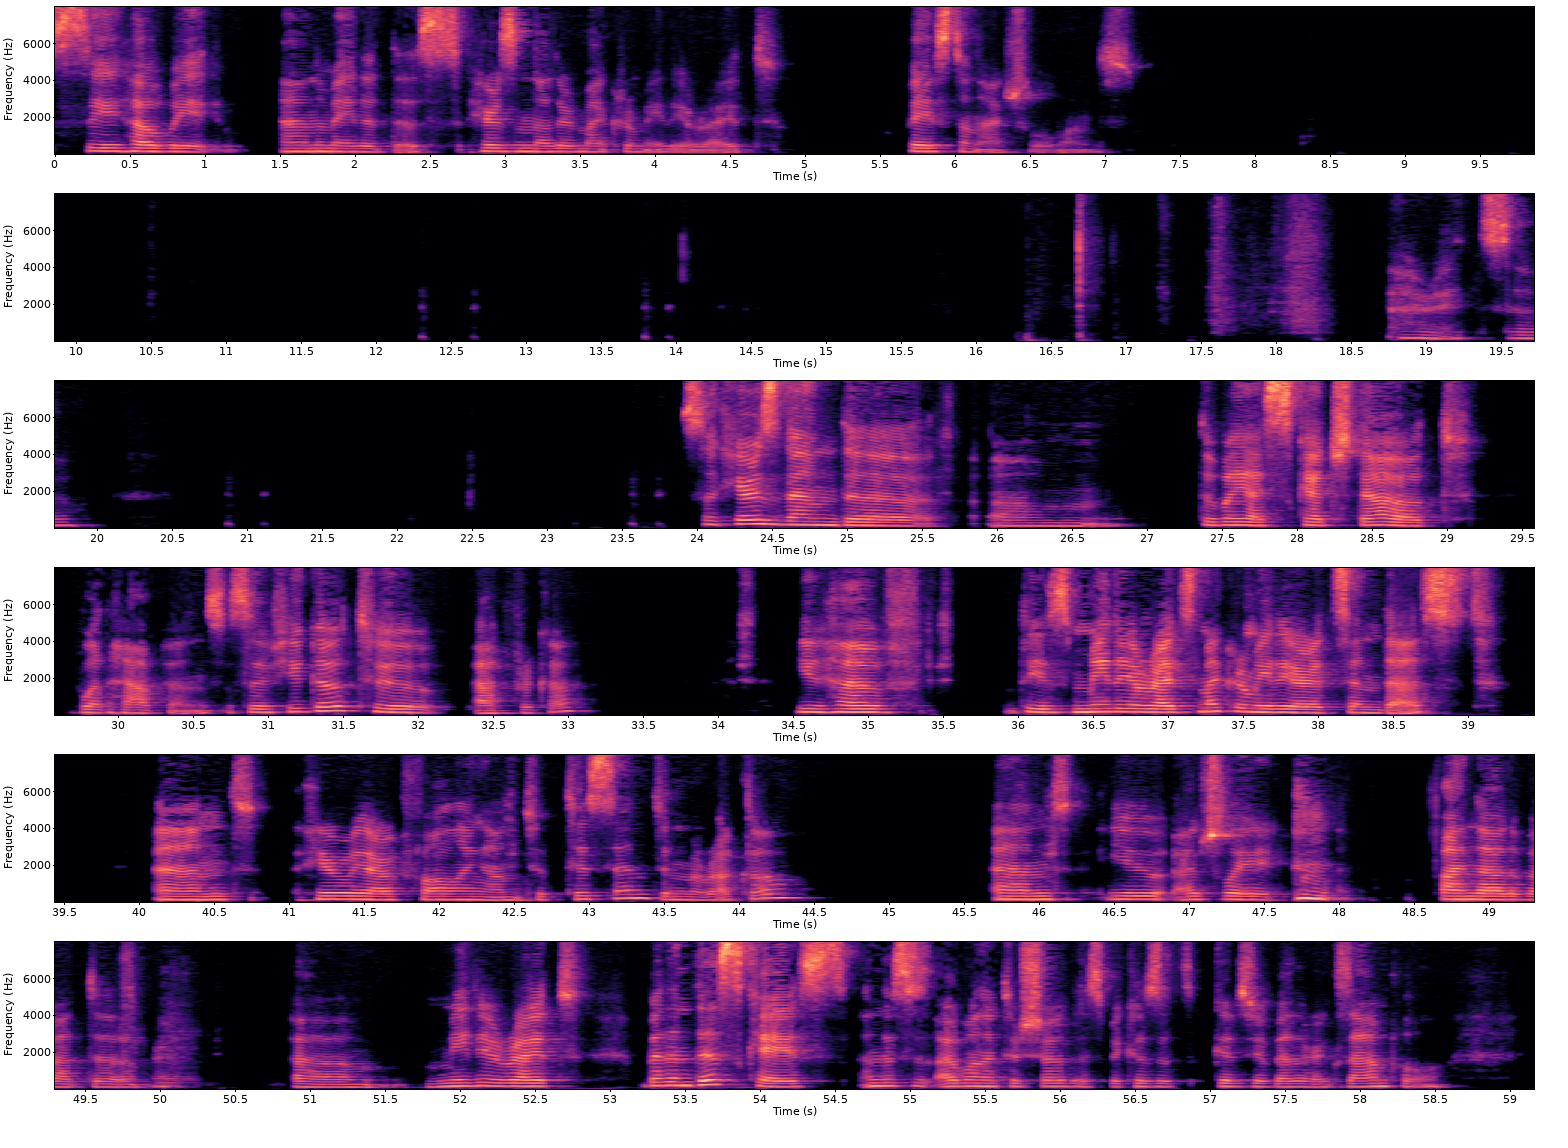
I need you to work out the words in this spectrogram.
see how we animated this. Here's another micrometeorite based on actual ones. All right, so So here's then the, um, the way I sketched out what happens. So if you go to Africa, you have these meteorites, micrometeorites and dust. And here we are falling onto Tisint in Morocco. And you actually find out about the um, meteorite but in this case, and this is, I wanted to show this because it gives you a better example.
